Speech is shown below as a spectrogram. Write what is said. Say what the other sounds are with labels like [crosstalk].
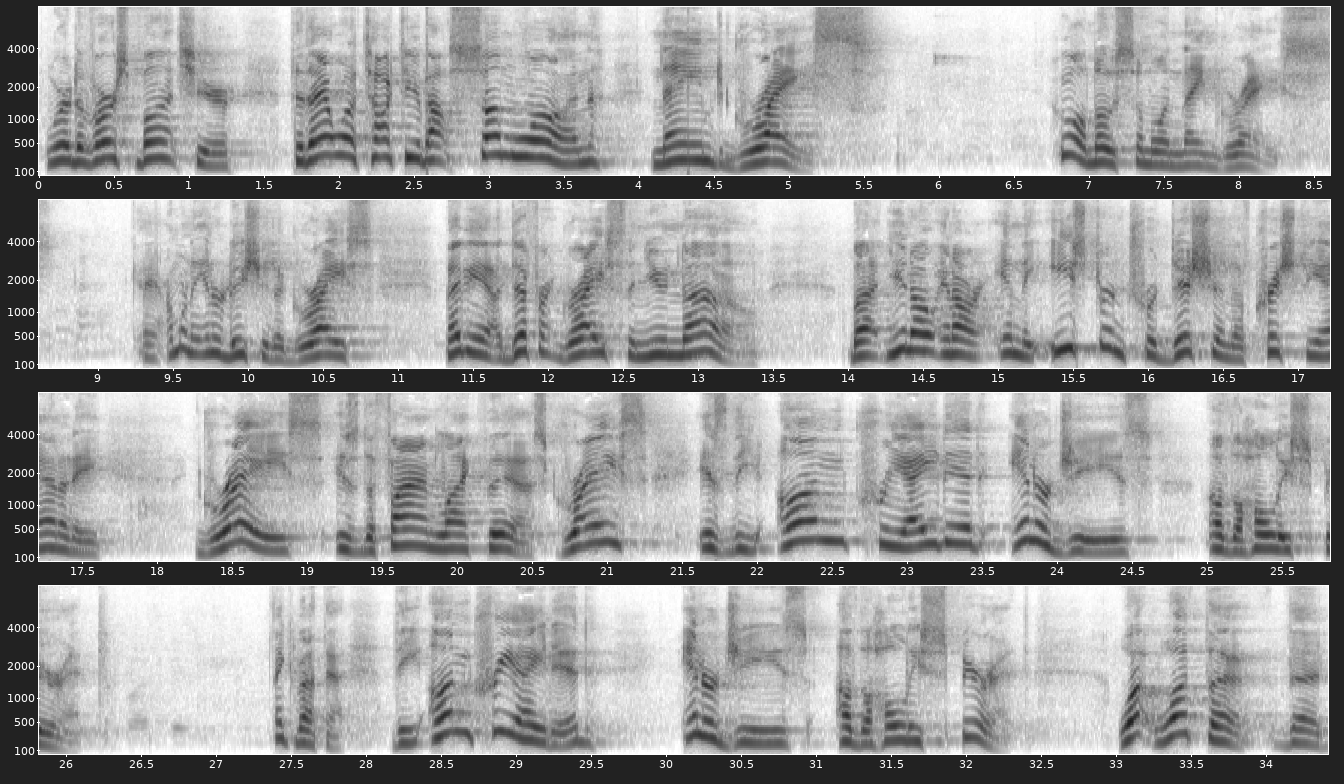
we're a diverse bunch here. Today, I want to talk to you about someone named Grace. Who all knows someone named Grace? Okay, I'm going to introduce you to Grace, maybe a different Grace than you know. But you know, in our in the Eastern tradition of Christianity, grace is defined like this. Grace is the uncreated energies of the Holy Spirit. Think about that. The uncreated energies of the Holy Spirit. What, what the, the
